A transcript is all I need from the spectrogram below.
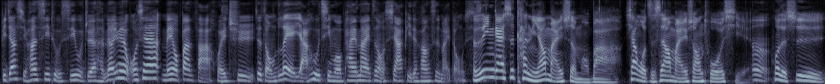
比较喜欢 C to C？我觉得很妙，因为我现在没有办法回去这种类雅虎奇摩拍卖这种虾皮的方式买东西。可是应该是看你要买什么吧？像我只是要买一双拖鞋，嗯，或者是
